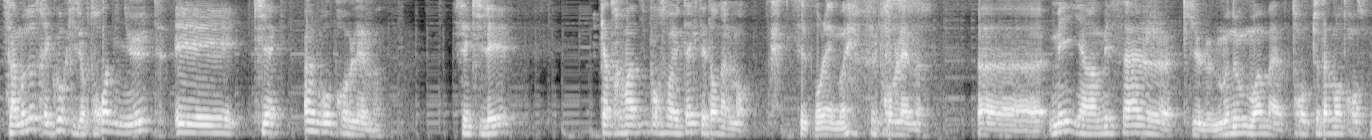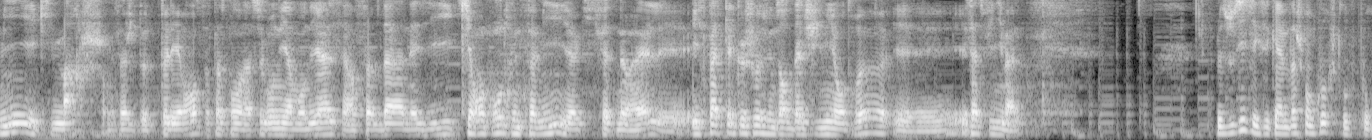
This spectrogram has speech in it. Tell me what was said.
C'est un mono très court qui dure 3 minutes et qui a un gros problème. C'est qu'il est 90% du texte est en allemand. C'est le problème, ouais. C'est le problème. Euh, mais il y a un message que le mono, moi, m'a totalement transmis et qui marche. Un message de tolérance. Ça se passe pendant la Seconde Guerre mondiale. C'est un soldat nazi qui rencontre une famille euh, qui fête Noël et, et il se passe quelque chose, une sorte d'alchimie entre eux et, et ça se finit mal. Le souci, c'est que c'est quand même vachement court, je trouve, pour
